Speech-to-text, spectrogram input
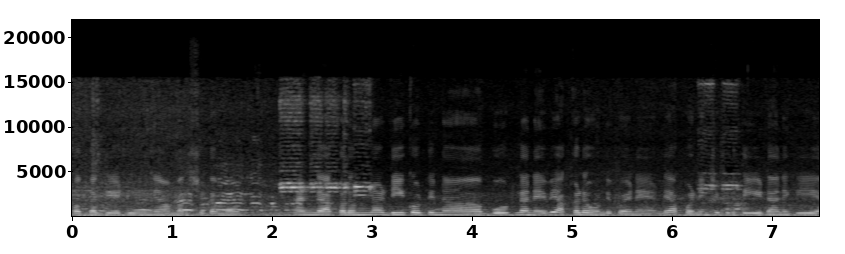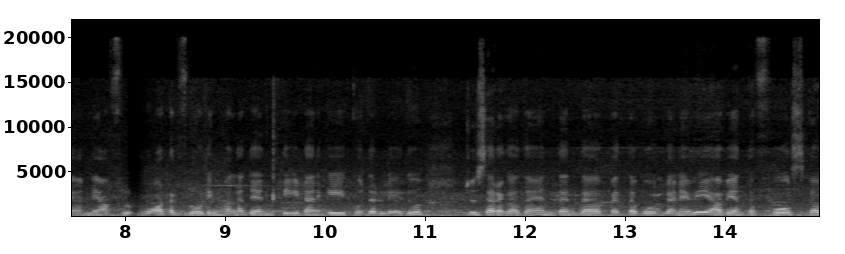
కొత్త గేట్లని అమర్చడము అండ్ అక్కడ ఉన్న ఢీ కొట్టిన బోట్లు అనేవి అక్కడే ఉండిపోయినాయండి. అప్పటి నుంచి ఇప్పుడు తీయటానికి అన్ని వాటర్ ఫ్లోటింగ్ వల్ల దాన్ని తీయటానికి కుదరలేదు. చూసారు కదా ఎంతెంత ఎంత పెద్ద బోట్లు అనేవి అవి అంత ఫోర్స్గా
